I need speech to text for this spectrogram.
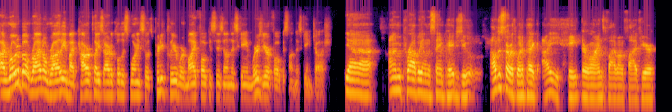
I wrote about Ryan O'Reilly in my Power Plays article this morning, so it's pretty clear where my focus is on this game. Where's your focus on this game, Josh? Yeah, I'm probably on the same page as you. I'll just start with Winnipeg. I hate their lines five on five here.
